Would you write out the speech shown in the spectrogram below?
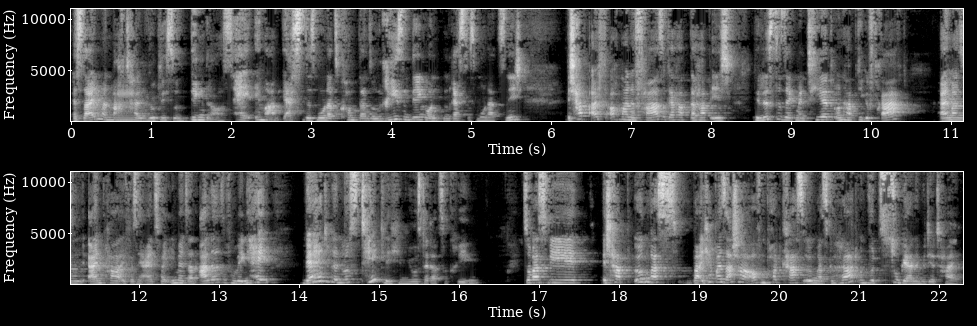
Es sei denn, man macht mhm. halt wirklich so ein Ding draus. Hey, immer am ersten des Monats kommt dann so ein Riesending und den Rest des Monats nicht. Ich habe echt auch mal eine Phase gehabt, da habe ich die Liste segmentiert und habe die gefragt, einmal so ein paar, ich weiß nicht, ein, zwei E-Mails an alle, so von wegen, hey, wer hätte denn Lust, täglich einen Newsletter zu kriegen? Sowas wie, ich habe irgendwas, ich habe bei Sascha auf dem Podcast irgendwas gehört und würde es so gerne mit dir teilen.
